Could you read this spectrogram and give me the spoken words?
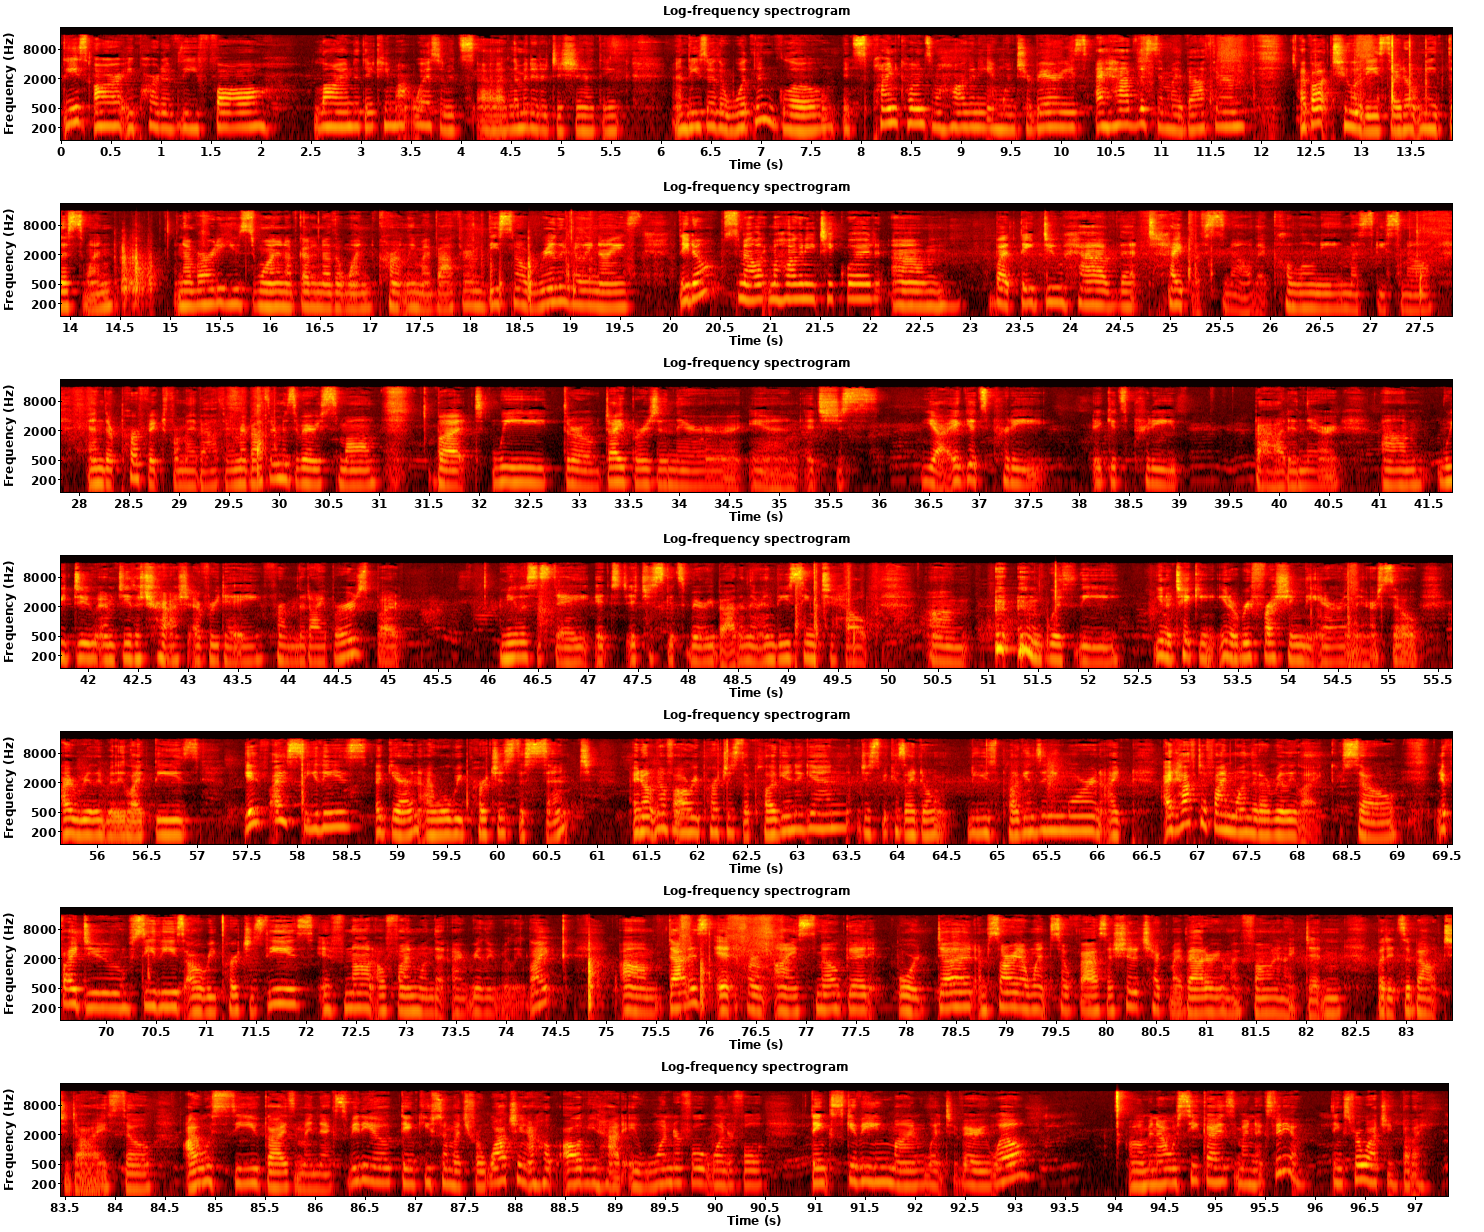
These are a part of the fall line that they came out with, so it's a limited edition, I think. And these are the Woodland Glow. It's pine cones, mahogany, and winter berries. I have this in my bathroom. I bought two of these, so I don't need this one. And I've already used one, and I've got another one currently in my bathroom. These smell really, really nice. They don't smell like mahogany teakwood, um, but they do have that type of smell, that cologne musky smell. And they're perfect for my bathroom. My bathroom is very small, but we throw diapers in there, and it's just yeah, it gets pretty, it gets pretty bad in there. Um, we do empty the trash every day from the diapers, but needless to say, it, it just gets very bad in there. And these seem to help um, with the, you know, taking, you know, refreshing the air in there. So I really, really like these. If I see these again, I will repurchase the scent. I don't know if I'll repurchase the plug-in again just because I don't use plugins anymore and I I'd have to find one that I really like. So if I do see these, I'll repurchase these. If not, I'll find one that I really, really like. Um, that is it from I Smell Good or Dud. I'm sorry I went so fast. I should have checked my battery on my phone and I didn't, but it's about to die. So I will see you guys in my next video. Thank you so much for watching. I hope all of you had a wonderful, wonderful Thanksgiving. Mine went very well. Um, and I will see you guys in my next video. Thanks for watching. Bye-bye.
